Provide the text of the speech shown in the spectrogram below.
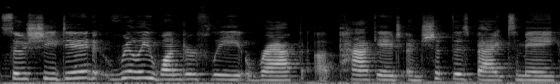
So she did really wonderfully wrap, a package, and ship this bag to me.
